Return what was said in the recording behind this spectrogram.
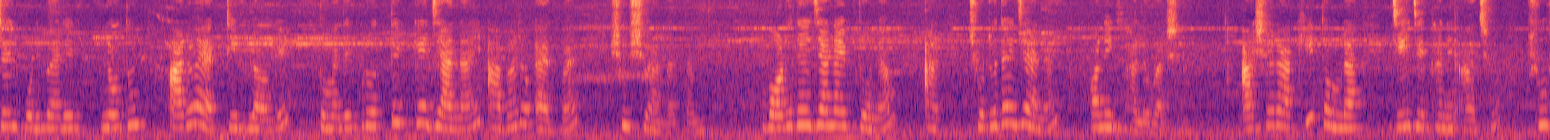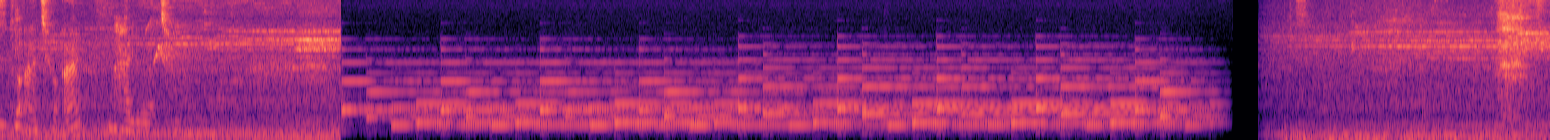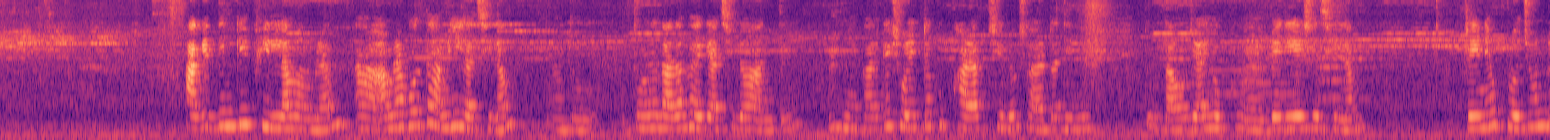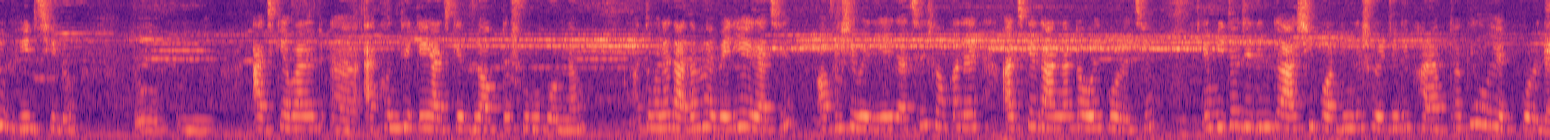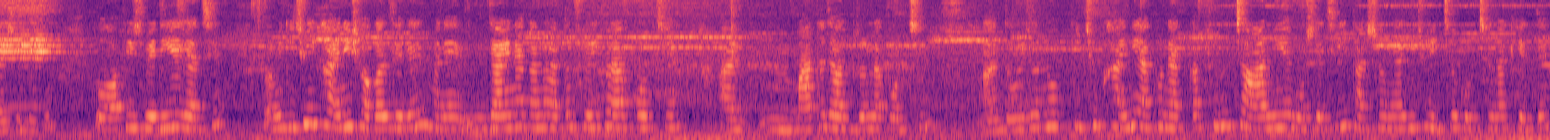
Lifestyle পরিবারের নতুন আরও একটি ব্লগে তোমাদের প্রত্যেককে জানাই আবারও একবার সুস্বাগতম। বড়দের জানাই প্রণাম আর ছোটদের জানাই অনেক ভালোবাসা। আশা রাখি তোমরা যে যেখানে আছো, সুস্থ আছো আর ভালো আছো। ফিরলাম আমরা। আমরা বলতে আমিই গেছিলাম। তো তোমাদের দাদা ভাই গেছিল আনতে। কালকে শরীরটা খুব খারাপ ছিল সারাটা দিনই। তো তাও যাই হোক বেরিয়ে এসেছিলাম। ট্রেনেও প্রচণ্ড ভিড় ছিল। তো আজকে আবার এখন থেকেই আজকে ব্লগটা শুরু করলাম। তোমাদের দাদা ভাই বেরিয়ে গেছে, অফিসে বেরিয়ে গেছে। সকালে আজকে রান্নাটা ওই করেছে। এমনিতেও যেদিনকে আসি পরদিনকে শরীর যদি খারাপ থাকে, ও হেল্প করে দেয় সেটুকু। তো অফিস বেরিয়ে গেছে। তো আমি কিছুই খাইনি সকাল থেকে। মানে জানি না কেন এত শরীর খারাপ করছে আর মাথা যন্ত্রণা করছে। তো ওই জন্য কিছু খাইনি। এখন এক কাপ শুধু চা নিয়ে বসেছি। তার সঙ্গে আর কিছু ইচ্ছে করছে না খেতে।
